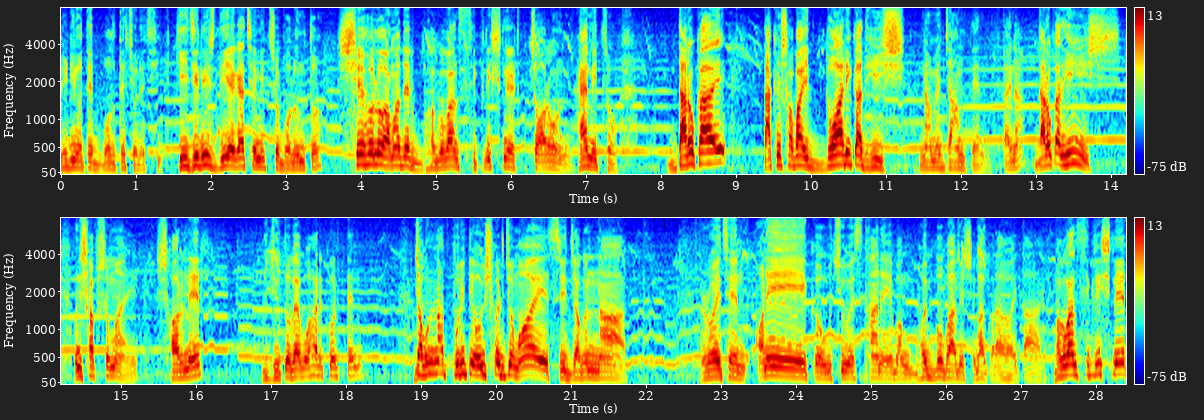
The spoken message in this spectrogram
ভিডিওতে বলতে চলেছি। কি জিনিস দিয়ে গেছে মিত্র, বলুন তো? সে হলো আমাদের ভগবান শ্রীকৃষ্ণের চরণ। হ্যাঁ মিত্র, দ্বারকায় তাকে সবাই দ্বারিকাধীশ নামে জানতেন, তাই না? দ্বারকাধীশ, উনি সবসময় স্বর্ণের জুতো ব্যবহার করতেন। জগন্নাথ পুরীতে ঐশ্বর্যময় শ্রী জগন্নাথ রয়েছেন অনেক উঁচু স্থানে এবং ভব্যভাবে সেবা করা হয় তার। ভগবান শ্রীকৃষ্ণের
